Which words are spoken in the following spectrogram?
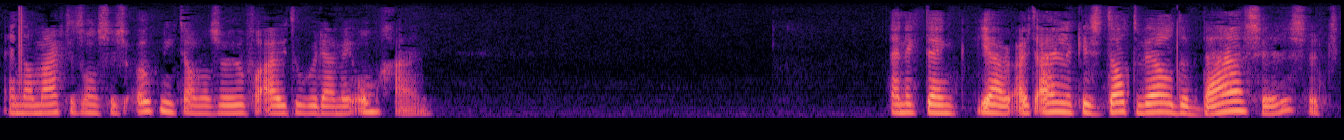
En dan maakt het ons dus ook niet allemaal zo heel veel uit hoe we daarmee omgaan. En ik denk, ja, uiteindelijk is dat wel de basis, het,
